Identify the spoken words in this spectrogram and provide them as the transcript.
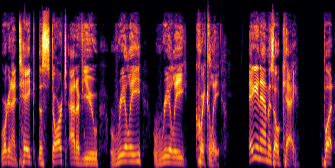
we're going to take the starch out of you really, really quickly. A&M is okay, but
